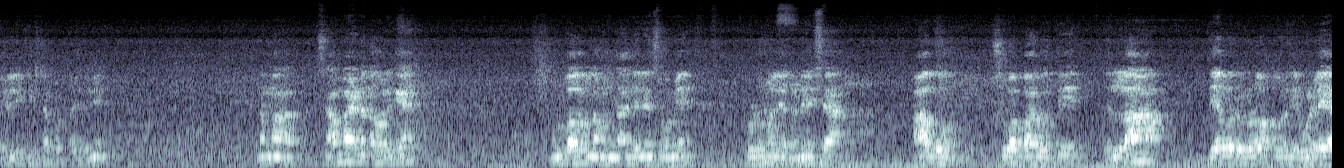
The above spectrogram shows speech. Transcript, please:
ಹೇಳಲಿಕ್ಕೆ ಇಷ್ಟಪಡ್ತಾ ಇದ್ದೀನಿ. ನಮ್ಮ ಮುಳಬಾಗಿಲಿನ ಒಂದು ಆಂಜನೇಯ ಸ್ವಾಮಿ ಕುರುಡುಮಲೆ ಗಣೇಶ ಹಾಗೂ ಶಿವಪಾರ್ವತಿ ಎಲ್ಲ ದೇವರುಗಳು ಅವರಿಗೆ ಒಳ್ಳೆಯ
